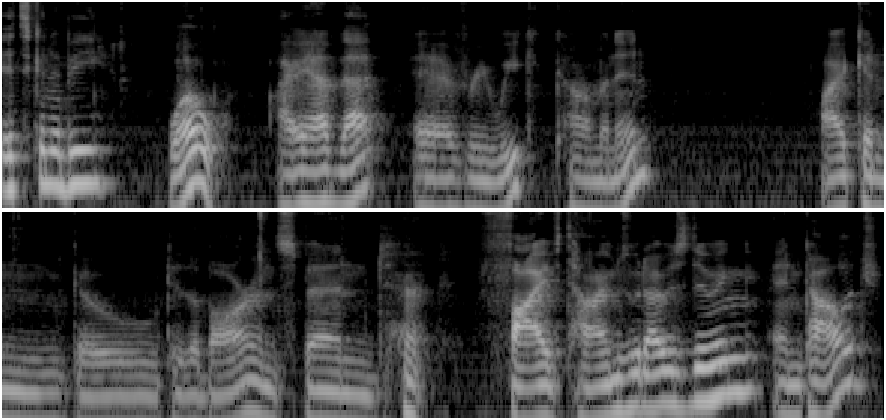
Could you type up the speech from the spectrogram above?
It's gonna be, whoa! I have that every week coming in. I can go to the bar and spend five times what I was doing in college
